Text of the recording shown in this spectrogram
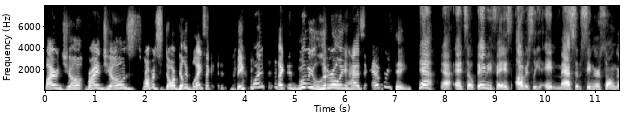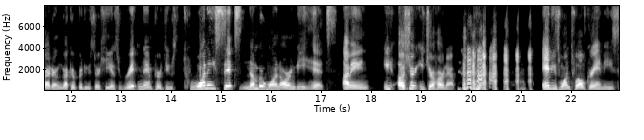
Byron Jones, Brian Jones, Robert Z'Dar, Billy Blanks, like Bigfoot. like this movie literally has everything. Yeah, yeah. And so Babyface, obviously a massive singer, songwriter, and record producer. He has written and produced 26 number one R&B hits. I mean, eat, Usher, eat your heart out. And he's won 12 Grammys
